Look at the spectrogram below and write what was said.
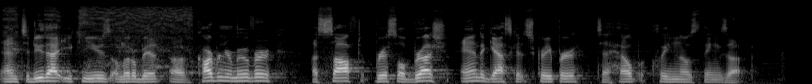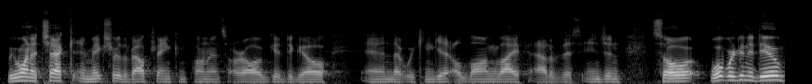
And to do that, you can use a little bit of carbon remover, a soft bristle brush, and a gasket scraper to help clean those things up. We want to check and make sure the valve train components are all good to go and that we can get a long life out of this engine. So what we're going to do,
